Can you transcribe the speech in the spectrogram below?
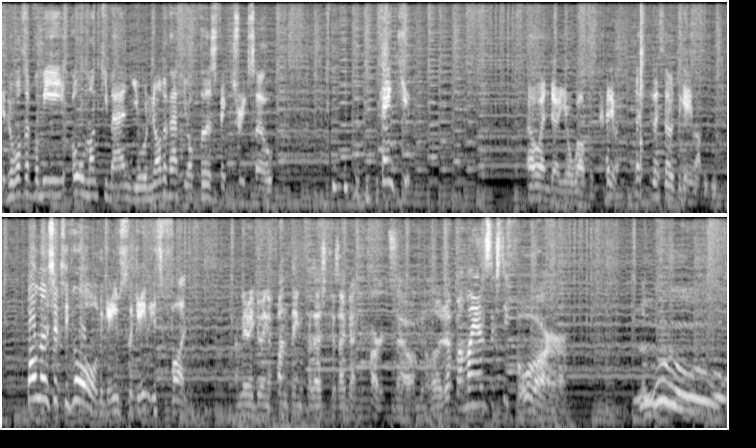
If it wasn't for me or Monkey Man, you would not have had your first victory. So, thank you. Oh, and uh, you're welcome. Anyway, let's let's load the game up. Bomberman 64. The game's the game is fun. I'm gonna be doing a fun thing for this because I've got the cart, so I'm gonna load it up on my N64. Ooh.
